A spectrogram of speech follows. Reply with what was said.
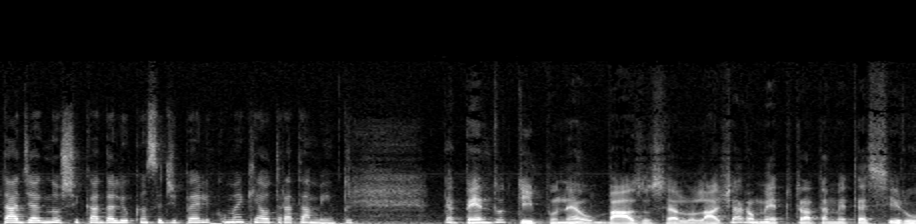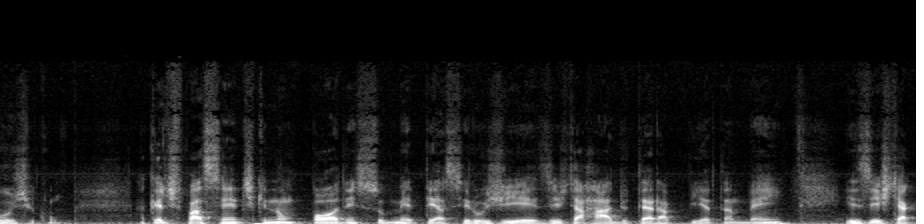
tá diagnosticado ali o câncer de pele, como é que é o tratamento? Depende do tipo, né? O baso celular, geralmente o tratamento é cirúrgico. Aqueles pacientes que não podem submeter à cirurgia, existe a radioterapia também, existe a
